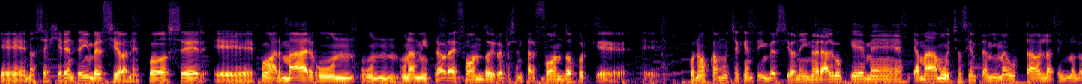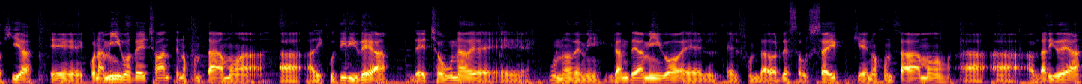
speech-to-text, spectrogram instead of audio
eh, no sé, gerente de inversiones, puedo ser, eh, puedo armar un, un- una administradora de fondos y representar fondos porque eh, conozco a mucha gente de inversiones y no era algo que me llamaba mucho, siempre a mí me ha gustado la tecnología. Eh, con amigos, de hecho, antes nos juntábamos a, discutir ideas. De hecho, una de, eh, uno de mis grandes amigos, el, fundador de SoulSafe, que nos juntábamos a, hablar ideas.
